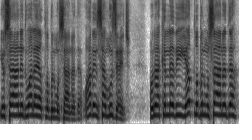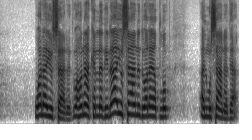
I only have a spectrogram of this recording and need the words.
يساند ولا يطلب المساندة. وهذا إنسان مزعج. هناك الذي يطلب المساندة ولا يساند. وهناك الذي لا يساند ولا يطلب المساندة.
